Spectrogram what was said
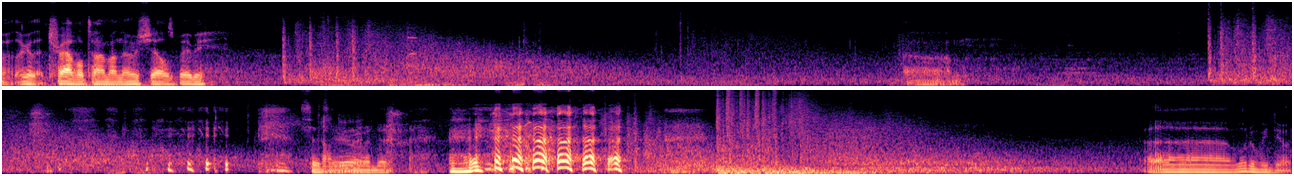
Wow, look at that travel time on those shells, baby. Um, Since Don't I do it. ruined it. uh, what are we doing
